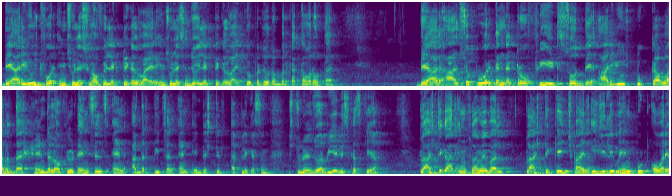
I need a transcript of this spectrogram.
they are use for insulation of electrical wire insulation जो इलेक्ट्रिकल वायर के ऊपर जो रबर का कवर होता है they are also poor conductor of feed so they are use to cover the handle of utensils and other kitchen and industrial application student जो अभी ये डिस्कस किया plastic are inflammable plastic catch fire easily when put over a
